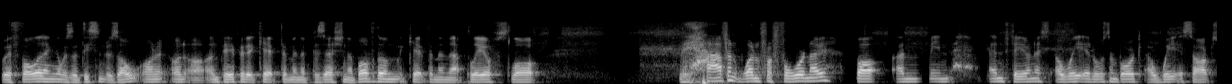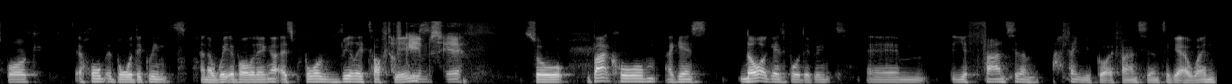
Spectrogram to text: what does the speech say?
with Vålerenga was a decent result on, on on paper. It kept them in a position above them. It kept them in that playoff slot. They haven't won for four now, but I mean, in fairness, away to Rosenborg, away to Sarpsborg, at home to Bodø/Glimt, and away to Vålerenga, it's four really tough, tough games. games. Yeah. So back home against not against Bodø/Glimt, um, you fancy them. I think you've got to fancy them to get a win.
